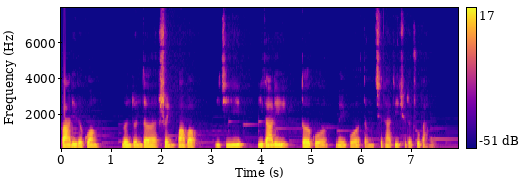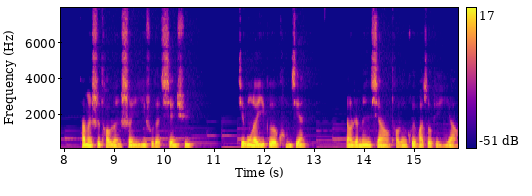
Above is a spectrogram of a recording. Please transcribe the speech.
巴黎的《光》、伦敦的《摄影画报》，以及意大利、德国、美国等其他地区的出版物。他们是讨论摄影艺术的先驱，提供了一个空间，让人们像讨论绘画作品一样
